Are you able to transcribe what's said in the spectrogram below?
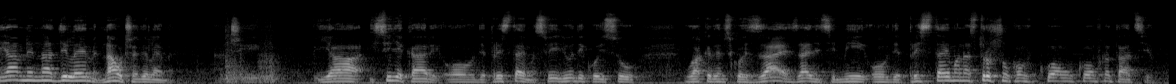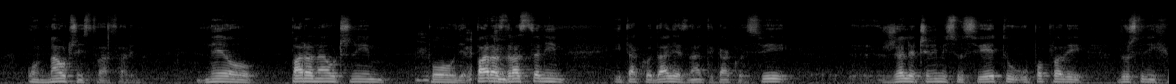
javne na dileme, naučne dileme. Znači, ja i svi ljekari ovdje pristajemo, svi ljudi koji su u akademskoj zajednici, mi ovdje pristajemo na stručnu konfrontaciju o naučnim stvarima, ne o paranaučnim, po ovdje parazdravstvenim i tako dalje. Znate kako je. Svi e, žele, čini mi se u svijetu, u poplavi društvenih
